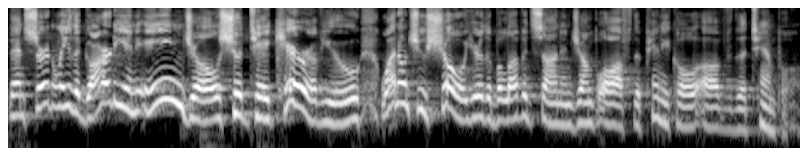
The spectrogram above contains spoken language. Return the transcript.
then certainly the guardian angels should take care of you. Why don't you show you're the beloved son and jump off the pinnacle of the temple?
